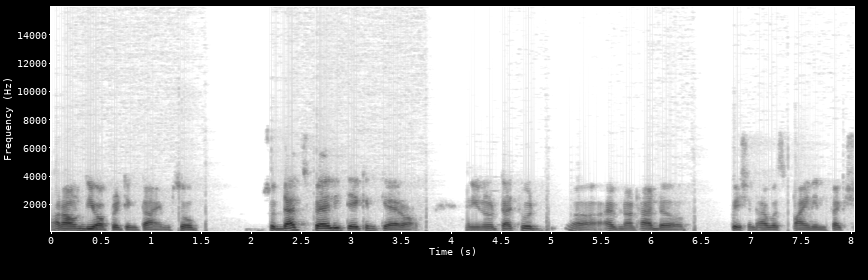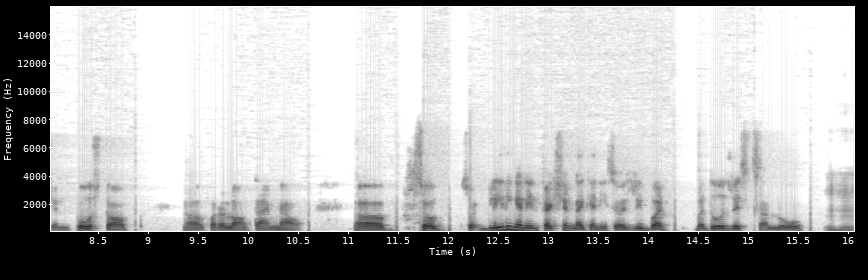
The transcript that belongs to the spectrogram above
around the operating time. So, so that's fairly taken care of. And you know, touchwood, uh, I've not had a patient have a spine infection post-op uh, for a long time now. Uh, so, so bleeding and infection like any surgery, but but those risks are low. Mm-hmm.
